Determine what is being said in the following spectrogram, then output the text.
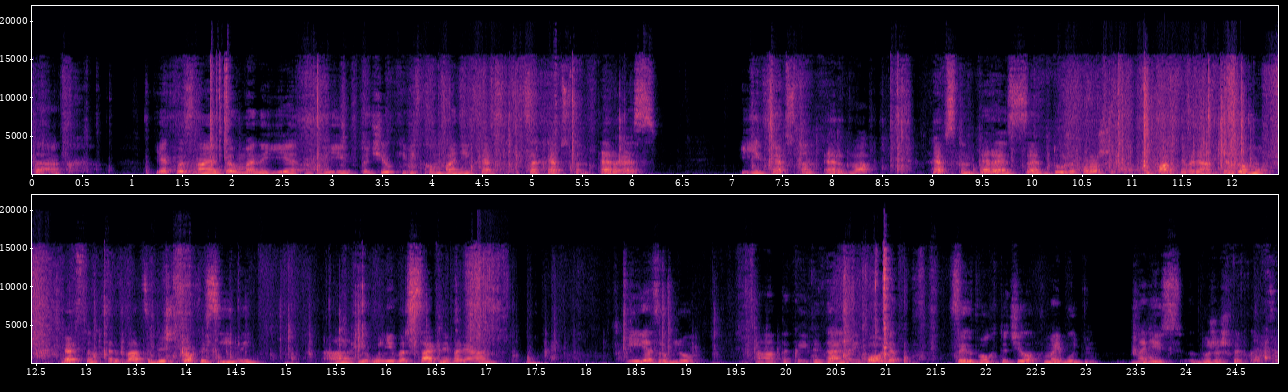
Так. Як ви знаєте, у мене є дві точилки від компанії Hepston. Це Hepston RS і Hepston R2. Hepston RS це дуже хороший компактний варіант для дому. Hepston R2 це більш професійний а, і універсальний варіант. І я зроблю а, такий детальний огляд цих двох точилок в майбутньому. Надіюсь, дуже швидко це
